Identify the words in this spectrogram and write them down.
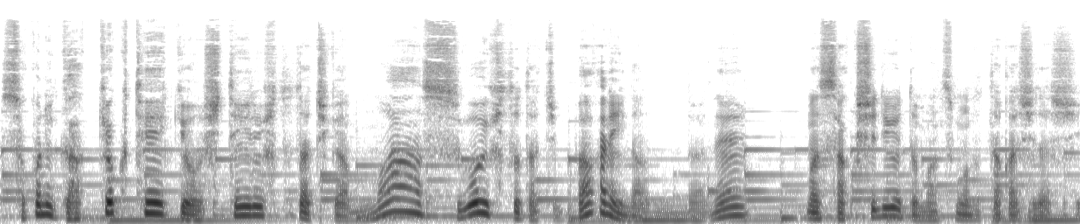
そこに楽曲提供している人たちが、まあ、すごい人たちばかりなんだよね。まあ、作詞で言うと松本隆だし、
